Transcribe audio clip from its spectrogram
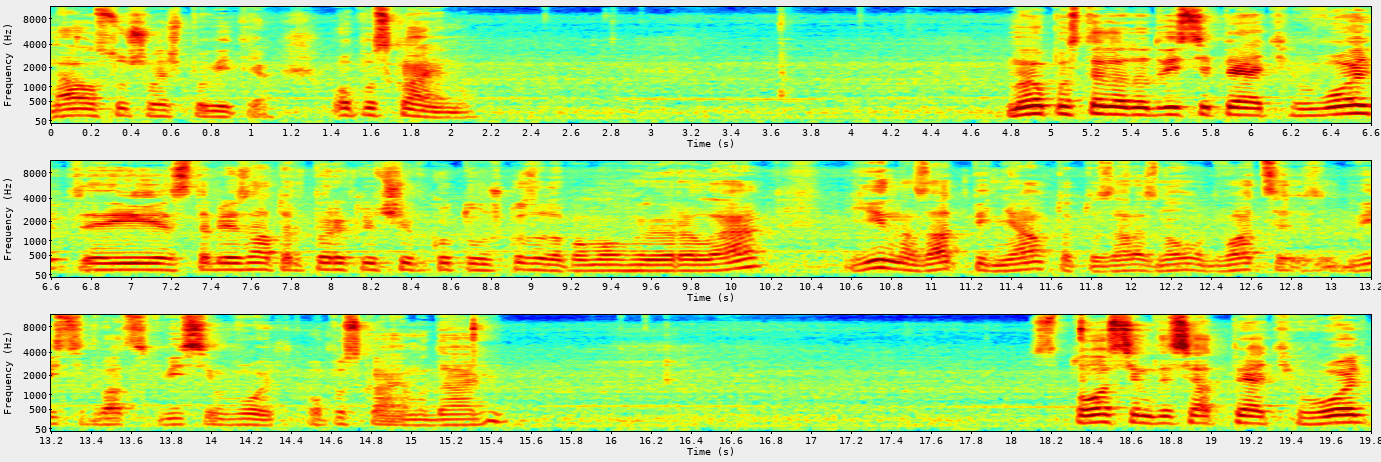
на осушувач повітря. Опускаємо. Ми опустили до 205 вольт і стабілізатор переключив котушку за допомогою реле і назад підняв, тобто зараз знову 20, 228 вольт. Опускаємо далі. 175 вольт.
